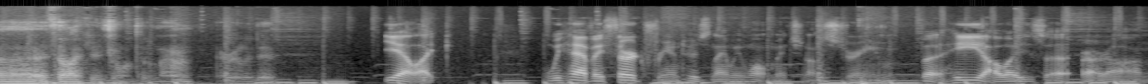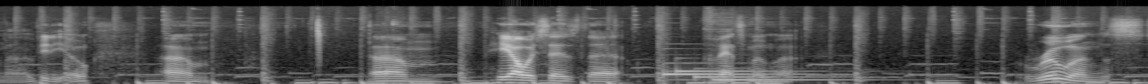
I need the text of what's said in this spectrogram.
uh, it felt like he was going to the moon. It really did. Yeah, like we have a third friend whose name we won't mention on stream, but he always, uh, or on the video, um, um, he always says that advanced movement ruins.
